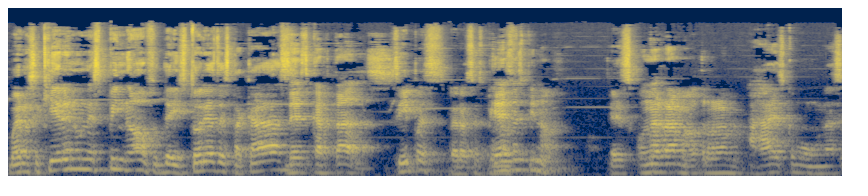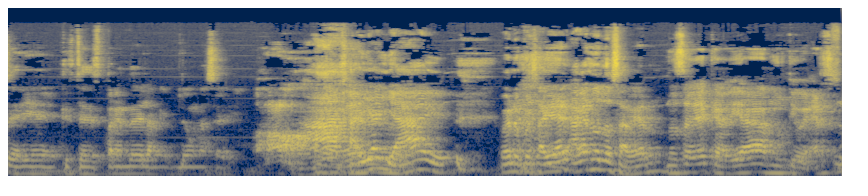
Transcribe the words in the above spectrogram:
Bueno, si quieren un spin-off de historias destacadas, Descartadas. sí, pues, pero ese ¿Qué es spin-off spin-off? Es, Una rama, otra rama. ajá, es como una serie que se desprende de, la, de una serie. Oh, ay, ay, ay. Bueno, pues ahí háganoslo saber. No sabía que había multiverso.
